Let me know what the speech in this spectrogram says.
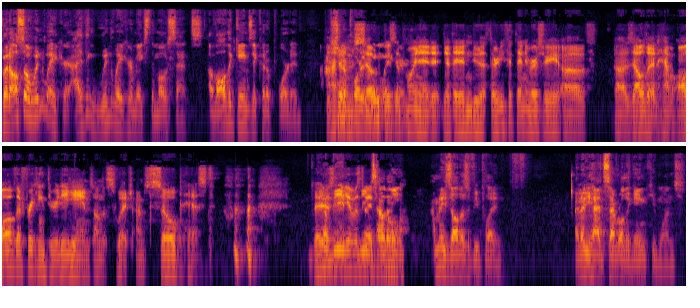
But also Wind Waker. I think Wind Waker makes the most sense of all the games they could have ported. They I should have am ported so Wind Waker. disappointed that they didn't do the 35th anniversary of uh, Zelda and have all of the freaking 3D games on the Switch. I'm so pissed. They're Now, just gonna give us Biebs, like how many- How many Zeldas have you played? I know you had several of the GameCube ones.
